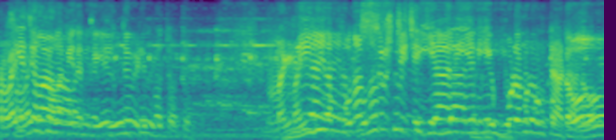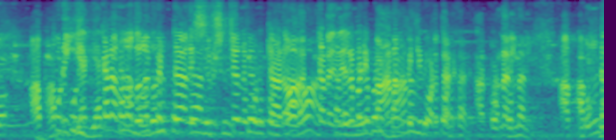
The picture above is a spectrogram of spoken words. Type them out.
ప్రళయ జలాల మీద తేలుతూ వెళ్ళిపోతుంటుంది మళ్ళీ ఆయన పునఃసృష్టి చెయ్యాలి అని ఎప్పుడు అనుకుంటాడో అప్పుడు ఎక్కడ మొదలు పెట్టాలి సృష్టి అనుకుంటాడో అక్కడ నిలబడి బాణం పెట్టి కొడతాడు. ఆ కుండని ఆ కుండ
